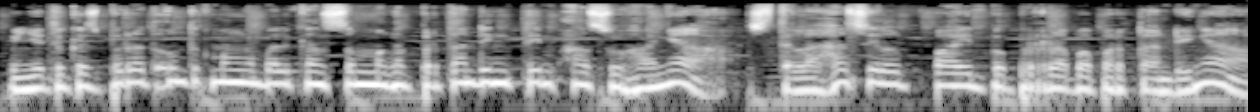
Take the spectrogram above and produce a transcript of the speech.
punya tugas berat untuk mengembalikan semangat bertanding tim asuhannya setelah hasil pahit beberapa pertandingan.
